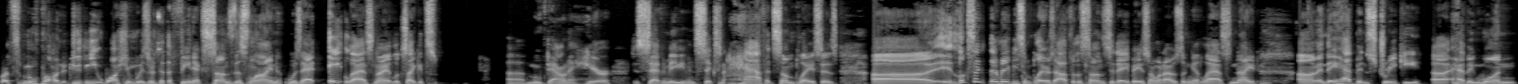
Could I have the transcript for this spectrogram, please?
let's move on to the Washington Wizards at the Phoenix Suns. This line was at eight last night. It looks like it's uh, moved down a hair to seven, maybe even six and a half at some places. Uh, it looks like there may be some players out for the Suns today, based on what I was looking at last night, um, and they have been streaky, uh, having won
